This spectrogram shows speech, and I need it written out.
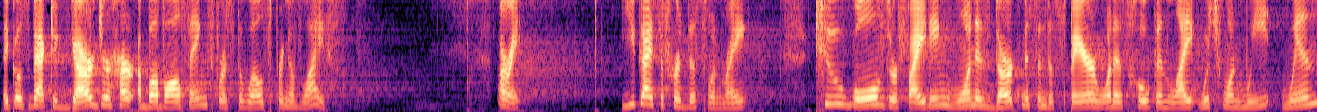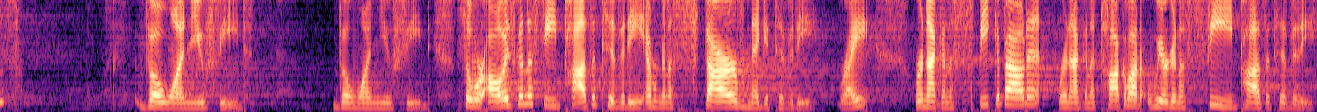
That goes back to guard your heart above all things, for it's the wellspring of life. All right. You guys have heard this one, right? Two wolves are fighting. One is darkness and despair, one is hope and light. Which one we- wins? The one you feed. The one you feed. So we're always going to feed positivity and we're going to starve negativity, right? We're not going to speak about it. We're not going to talk about it. We are going to feed positivity.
